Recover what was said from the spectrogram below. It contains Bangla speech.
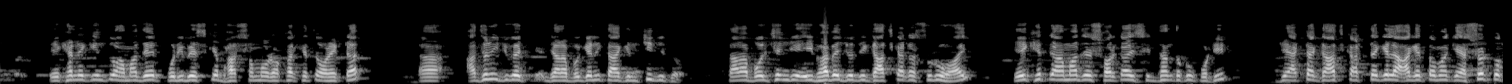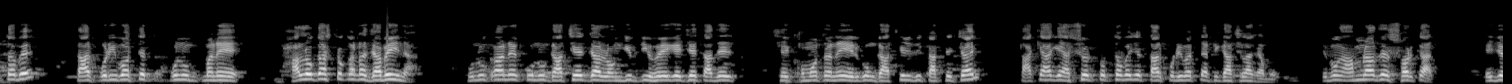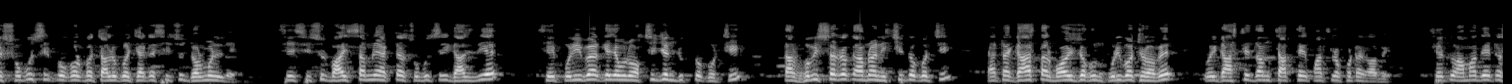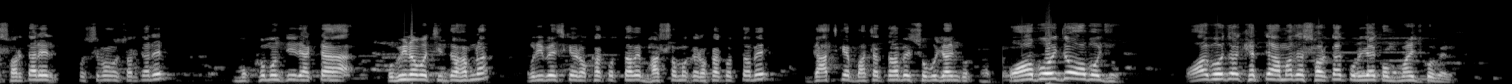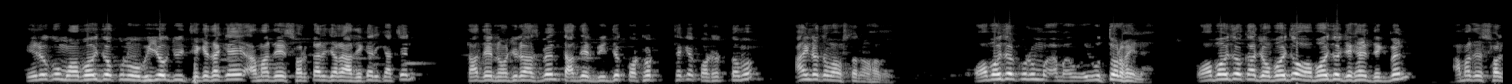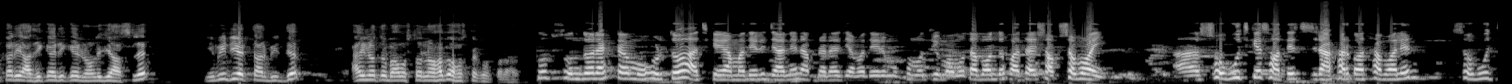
এখানে কিন্তু আমাদের পরিবেশকে ভারসাম্য রক্ষার ক্ষেত্রে অনেকটা আধুনিক যুগে যারা বৈজ্ঞানিক তারা কিন্তু চিন্তিত। তারা বলছেন যে এইভাবে যদি গাছ কাটা শুরু হয়, এই ক্ষেত্রে আমাদের সরকারি সিদ্ধান্ত খুব কঠিন। যে একটা গাছ কাটতে গেলে আগে তোমাকে অ্যাসোর্ট করতে হবে, তার পরিবর্তে কোনো মানে ভালো গাছ তো কাটা যাবেই না। কোনো কারণে কোনো গাছের যা লংজিভিটি হয়ে গেছে, তাদের সেই ক্ষমতা নেই, এরকম গাছকে যদি কাটতে চায়, তাকে আগে অ্যাসোর্ট করতে হবে যে তার পরিবর্তে একটি গাছ লাগাবো। এবং আমাদের সরকার, এই যে সবুজশ্রী প্রকল্প চালু করেছে, একটা শিশু জন্ম নিলে, সেই শিশুর বাড়ির সামনে একটা সবুজশ্রী গাছ দিয়ে সেই পরিবারকে যেমন অক্সিজেন যুক্ত করছি, তার ভবিষ্যৎকে আমরা নিশ্চিত করছি, একটা গাছ তার বয়স যখন কুড়ি বছর হবে ওই গাছটির দাম চার থেকে পাঁচ লক্ষ টাকা হবে। সেহেতু আমাদের এটা সরকারের, পশ্চিমবঙ্গ সরকারের মুখ্যমন্ত্রীর একটা অভিনব চিন্তাভাবনা। পরিবেশকে রক্ষা করতে হবে, ভারসাম্যকে রক্ষা করতে হবে, গাছকে বাঁচাতে হবে, সবুজায়ন করতে হবে। অবৈধ অবৈধ। অবৈধ ক্ষেত্রে আমাদের সরকার কোনো জায়গায় কম্প্রোমাইজ করবে না। এরকম অবৈধ কোনো অভিযোগ যদি থেকে থাকে, আমাদের সরকারি যারা আধিকারিক আছেন, তাদের নজরে আসবেন, তাদের বিরুদ্ধে কঠোর থেকে কঠোরতম আইনত ব্যবস্থা নেওয়া হবে। অবৈধ কোনো উত্তর হয় না। অবৈধ কাজ, অবৈধ অবৈধ যেখানে দেখবেন, আমাদের সরকারি আধিকারিকের নলেজে আসলে ইমিডিয়েট তার বিরুদ্ধে আইনত ব্যবস্থা না হবে, হস্তক্ষেপ করা হবে। খুব সুন্দর একটা মুহূর্ত। আজকে আমাদের জানেন আপনারা যে আমাদের মুখ্যমন্ত্রী মমতা বন্দ্যোপাধ্যায় সবসময় সবুজকে সতেজ রাখার কথা বলেন। সবুজ,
